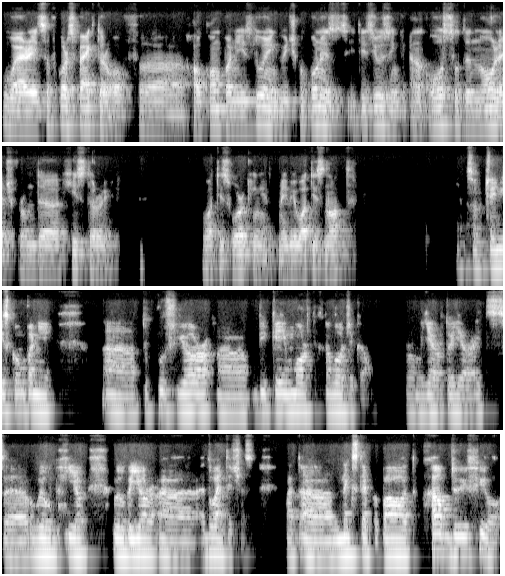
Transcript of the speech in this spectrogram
where it's of course factor of uh, how company is doing which components it is using and also the knowledge from the history what is working and maybe what is not So Chinese company uh, to push your uh, became more technological from year to year. It's uh, will be your will be your uh, advantages. But uh, next step about how do you feel?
